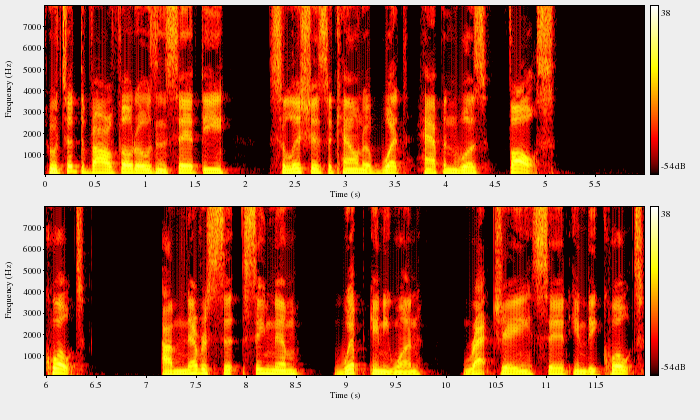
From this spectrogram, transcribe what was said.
who took the viral photos and said the salacious account of what happened was false. Quote, I've never seen them whip anyone, Ratje said in the quote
